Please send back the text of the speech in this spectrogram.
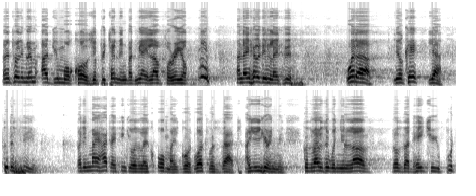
And I told him, let me add you more calls. You're pretending, but me, I love for real. And I held him like this. What up? You okay? Yeah, good to see you. But in my heart, I think he was like, oh my God, what was that? Are you hearing me? Because the Bible says when you love those that hate you, you put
